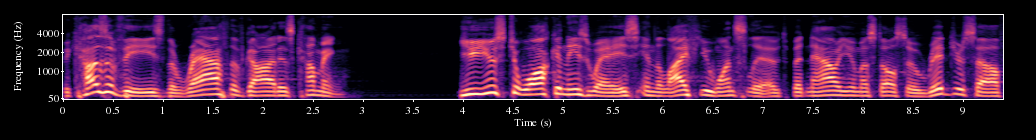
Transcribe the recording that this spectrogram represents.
Because of these, the wrath of God is coming. You used to walk in these ways in the life you once lived, but now you must also rid yourself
